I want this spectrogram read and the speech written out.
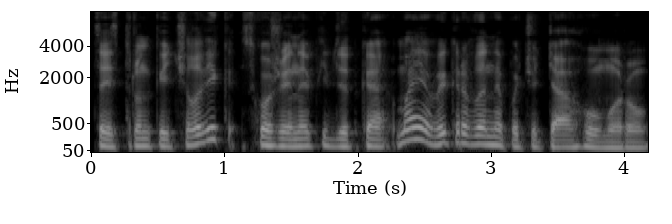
Цей стрункий чоловік, схожий на підлітка, має викривлене почуття гумору.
